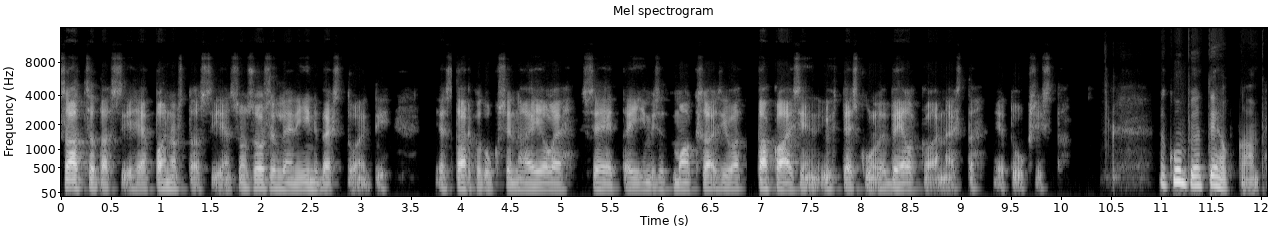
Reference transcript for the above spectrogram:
satsata siihen ja panostaa siihen. Se on sosiaalinen investointi ja tarkoituksena ei ole se, että ihmiset maksaisivat takaisin yhteiskunnalle velkaa näistä etuuksista. No kumpi on tehokkaampi?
